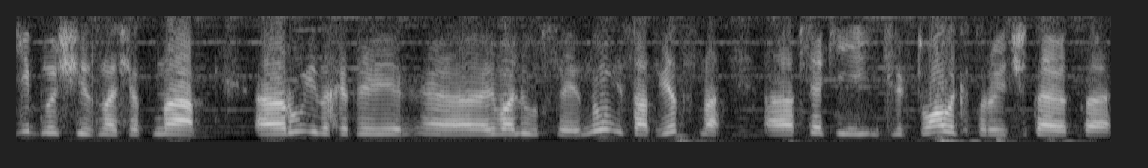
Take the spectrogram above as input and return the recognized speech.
гибнущие, значит, на э, руинах этой э, революции. Ну и, соответственно, э, всякие интеллектуалы, которые читают э,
